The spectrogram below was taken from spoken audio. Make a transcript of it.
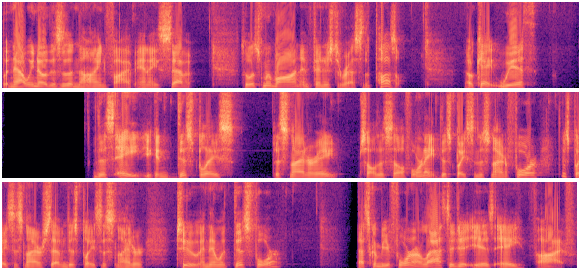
But now we know this is a 9, 5, and a 7. So let's move on and finish the rest of the puzzle. Okay, with this 8, you can displace the Snyder 8 solve this cell 4 and 8. Displace in the Snyder 4, this displace the Snyder 7, this displace the Snyder 2. And then with this 4, that's going to be a 4, and our last digit is a 5.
